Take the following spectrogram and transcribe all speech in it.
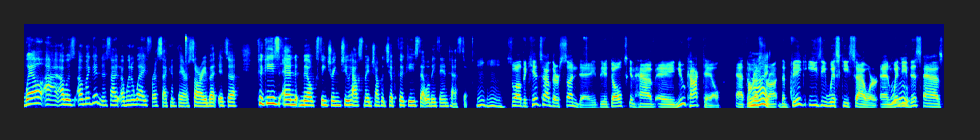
Well, I, I was, oh my goodness, I, I went away for a second there. Sorry, but it's a cookies and milk featuring two house made chocolate chip cookies. That will be fantastic. Mhm. So while the kids have their sundae, the adults can have a new cocktail at the All right. restaurant, the Big Easy Whiskey Sour. And Wendy, this has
